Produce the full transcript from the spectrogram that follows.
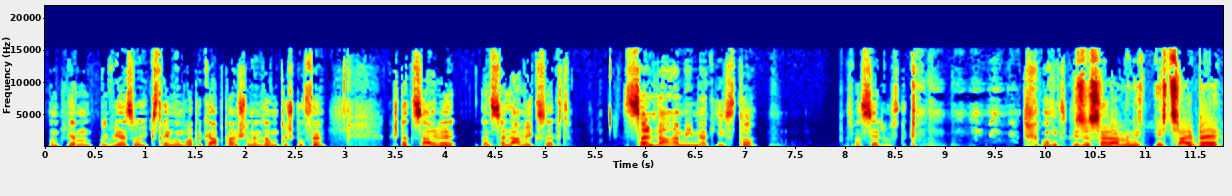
Und wir haben, weil wir so extrem humorbegabt waren schon in der Unterstufe, statt Salve dann Salami gesagt. Salami Magistra. Das war sehr lustig. Und Wieso Salami nicht, nicht Salbei?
